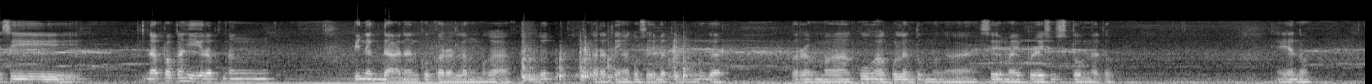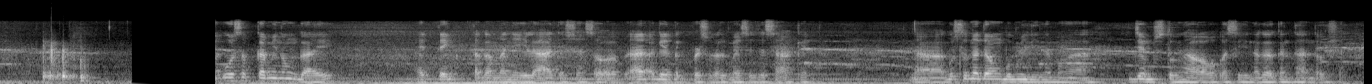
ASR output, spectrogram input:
Kasi napakahirap ng pinagdaanan ko para lang makapulot. Karating ako sa iba't ibang lugar para makuha ko lang tong mga semi-precious stone na to. Ayan o. Nag-usap kami nung guy. I think taga Manila ata siya. So again, nag-personal message siya sa akin na gusto na daw bumili ng mga gemstone na ako kasi nagagandahan daw siya.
